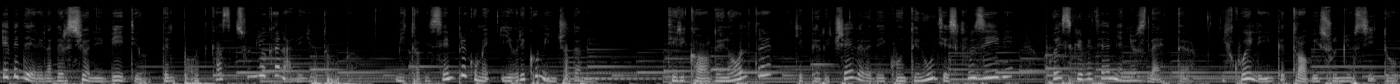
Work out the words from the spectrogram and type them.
e vedere la versione video del podcast sul mio canale YouTube. Mi trovi sempre come Io ricomincio da me. Ti ricordo inoltre che per ricevere dei contenuti esclusivi puoi iscriverti alla mia newsletter, il cui link trovi sul mio sito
